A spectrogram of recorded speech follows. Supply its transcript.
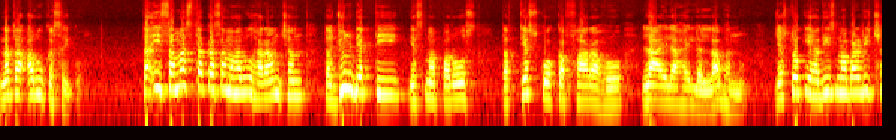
न त अरू कसैको त यी समस्त कसमहरू हराम छन्। त जुन व्यक्ति यसमा परोस्, त त्यसको कफारा हो। ला इलाहा इल्लल्लाह भन्नु। जस्तो कि हदिसमा वर्णित छ,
